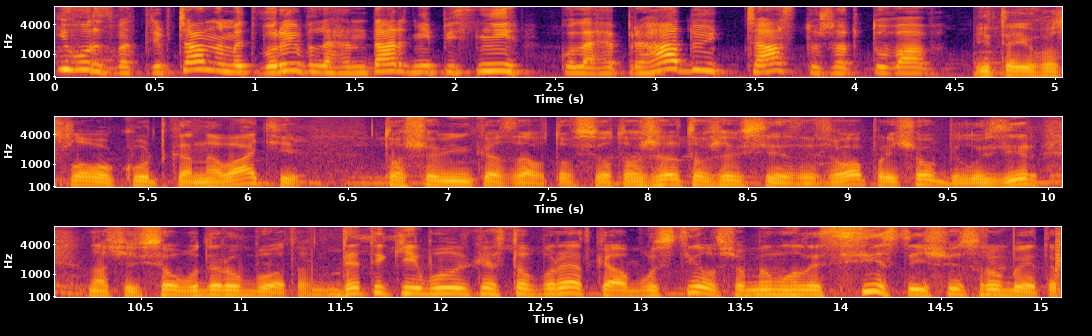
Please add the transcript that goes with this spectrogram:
Ігор з ватрівчанами творив легендарні пісні. Колеги пригадують, часто жартував. І те його слово куртка на ваті то, що він казав, то все, то вже, то вже всі. О, прийшов білозір, значить, все буде робота. Де такі були якась табуретка або стіл, щоб ми могли сісти і щось робити.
